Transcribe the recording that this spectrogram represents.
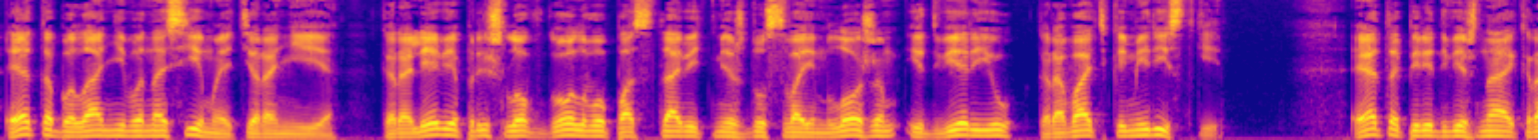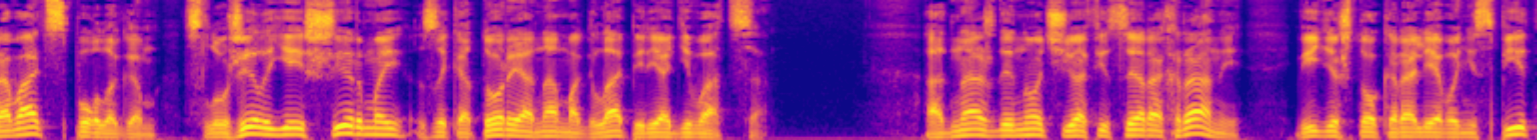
Это была невыносимая тирания. Королеве пришло в голову поставить между своим ложем и дверью кровать камеристки. Эта передвижная кровать с пологом служила ей ширмой, за которой она могла переодеваться. Однажды ночью офицер охраны, видя, что королева не спит,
